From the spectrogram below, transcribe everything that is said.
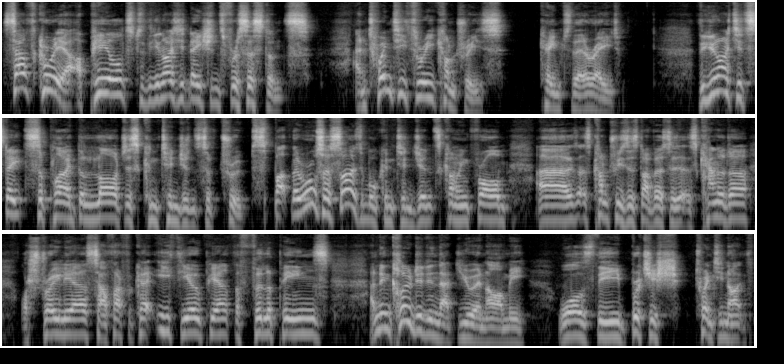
South Korea appealed to the United Nations for assistance, and 23 countries came to their aid. The United States supplied the largest contingents of troops, but there were also sizable contingents coming from uh, countries as diverse as Canada, Australia, South Africa, Ethiopia, the Philippines, and included in that UN army was the British 29th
